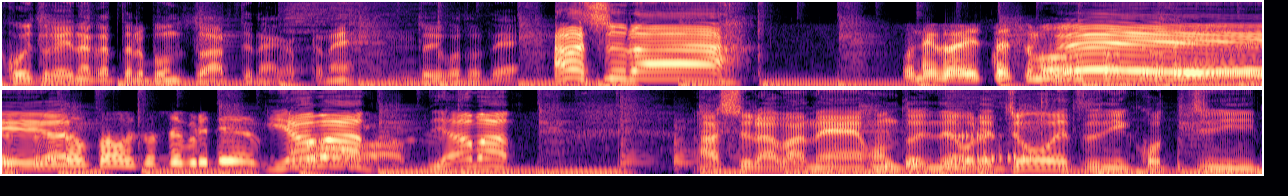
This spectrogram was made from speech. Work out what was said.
こいつがいなかったらボンズと会ってなかったね、ということで。アシュラお願いいたします。へー皆さんお久しぶりです。ーヤマンヤマンアシュラはね本当にね 俺上越にこっちに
